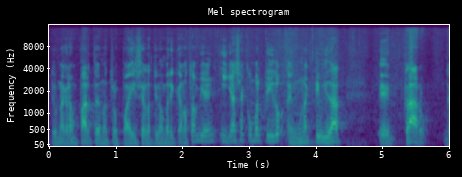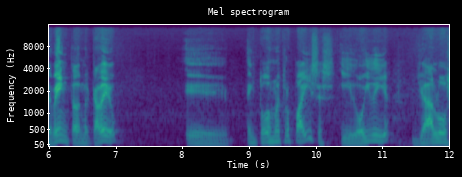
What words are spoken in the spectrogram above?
de una gran parte de nuestros países latinoamericanos también, y ya se ha convertido en una actividad, eh, claro, de venta, de mercadeo, en todos nuestros países. Y hoy día ya los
